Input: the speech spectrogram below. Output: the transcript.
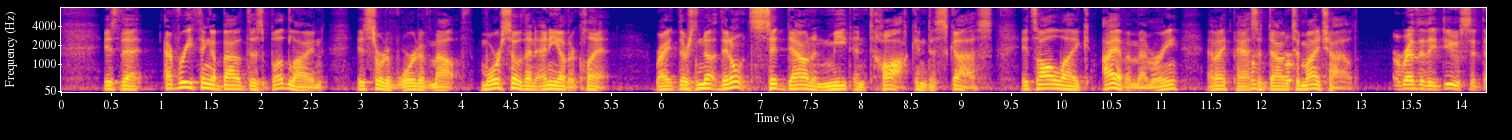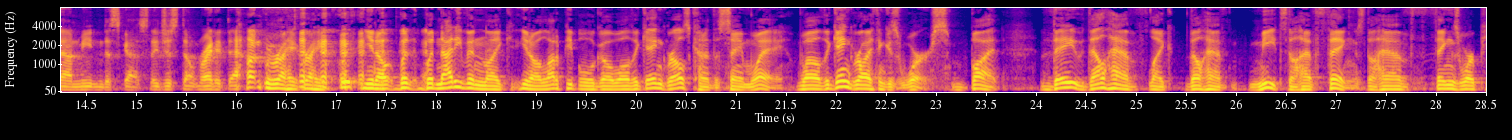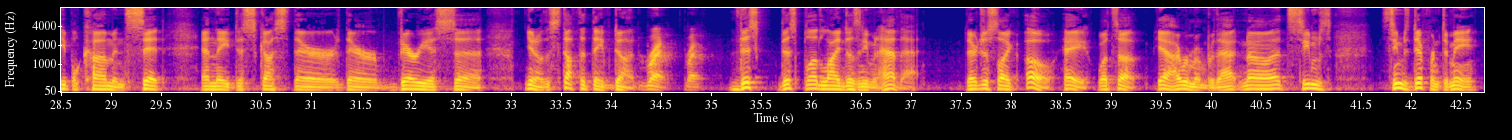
is that everything about this bloodline is sort of word of mouth more so than any other clan right? There's no they don't sit down and meet and talk and discuss. It's all like i have a memory and i pass it down to my child. Or rather, they do sit down, meet, and discuss. They just don't write it down. right right. You know but but not even like you know a lot of people will go well the gangrel's kind of the same way. Well the gangrel i think is worse but they they'll have like they'll have meets they'll have things. They'll have things where people come and sit and they discuss their their various uh you know the stuff that they've done. Right, right. This this bloodline doesn't even have that they're just like oh hey what's up yeah i remember that no it seems seems different to me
